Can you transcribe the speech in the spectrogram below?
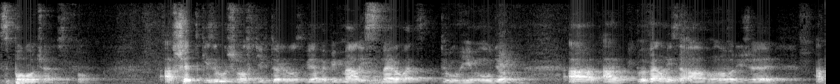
spoločenstvo. A všetky zručnosti, ktoré rozvíjame, by mali smerovať k druhým ľuďom. A, a veľmi a on hovorí, že a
